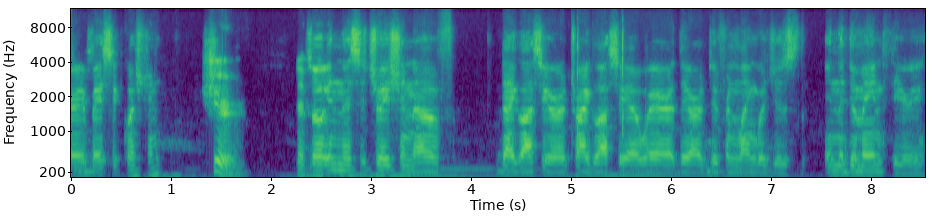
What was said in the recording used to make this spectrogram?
very basic question? Sure. Definitely. So in the situation of diglossia or triglossia, where there are different languages in the domain theory,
